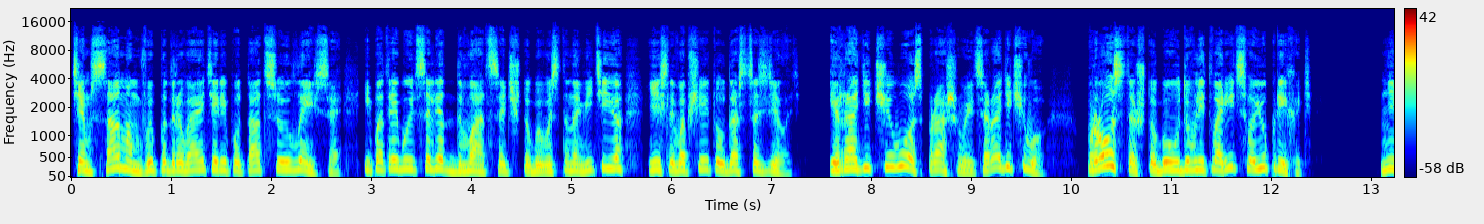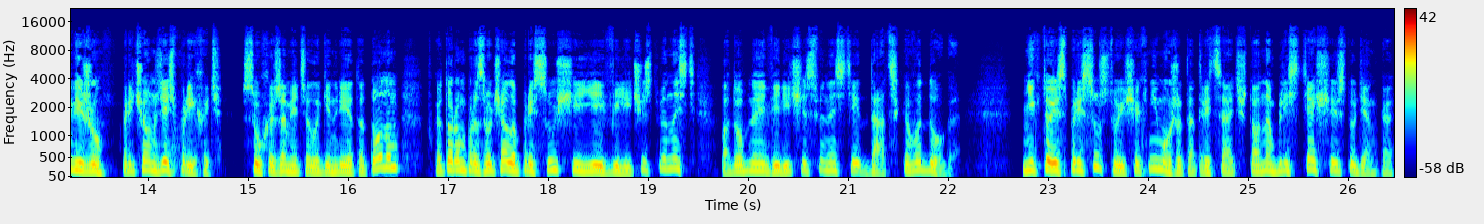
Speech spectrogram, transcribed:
Тем самым вы подрываете репутацию Лейса, и потребуется лет двадцать, чтобы восстановить ее, если вообще это удастся сделать. И ради чего, спрашивается, ради чего? Просто, чтобы удовлетворить свою прихоть. «Не вижу. При чем здесь прихоть?» — сухо заметила Генриетта тоном, в котором прозвучала присущая ей величественность, подобная величественности датского дога. Никто из присутствующих не может отрицать, что она блестящая студентка,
